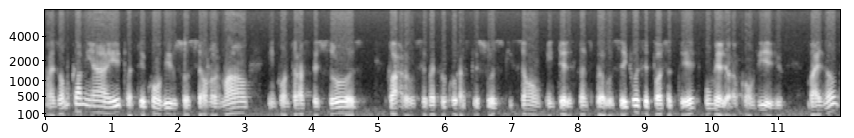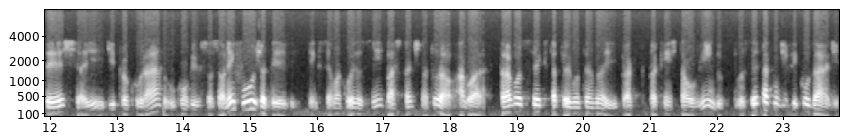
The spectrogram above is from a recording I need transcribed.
mas vamos caminhar aí para ter convívio social normal, encontrar as pessoas. Claro, você vai procurar as pessoas que são interessantes para você e que você possa ter um melhor convívio. Mas não deixe aí de procurar o convívio social, nem fuja dele. Tem que ser uma coisa assim bastante natural. Agora, para você que está perguntando aí, para quem está ouvindo, se você está com dificuldade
